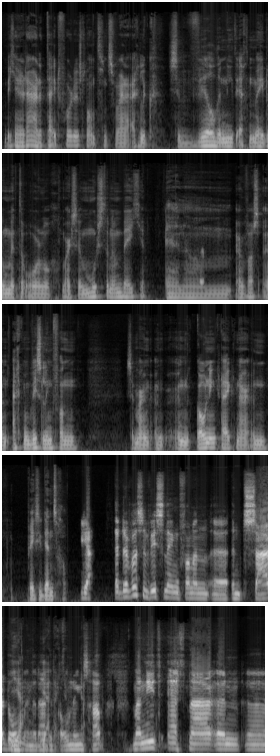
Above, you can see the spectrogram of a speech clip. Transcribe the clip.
beetje een rare tijd voor Rusland. Want ze waren eigenlijk ze wilden niet echt meedoen met de oorlog, maar ze moesten een beetje. En um, er was een, eigenlijk een wisseling van zeg maar, een, een koninkrijk naar een presidentschap. Ja, er was een wisseling van een, uh, een tsaardom, ja, inderdaad, ja, een koningschap. Ja, maar niet echt naar een uh,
